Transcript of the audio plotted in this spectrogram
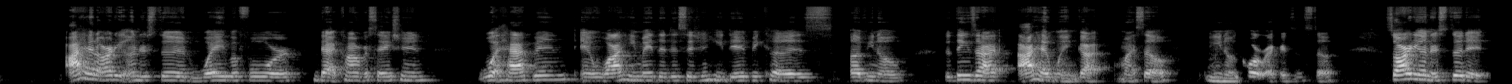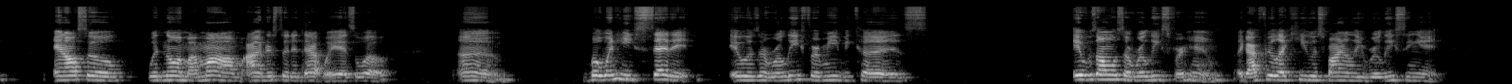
I had already understood way before that conversation what happened and why he made the decision he did because of, you know, the things I I had went and got myself, mm-hmm. you know, mm-hmm. court records and stuff. So I already understood it. And also with knowing my mom, I understood it that way as well. Um, but when he said it, it was a relief for me because it was almost a release for him. Like I feel like he was finally releasing it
